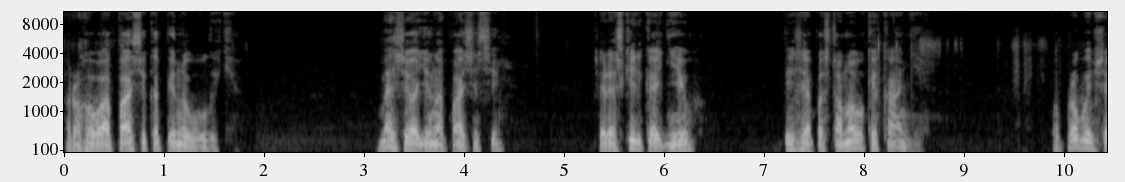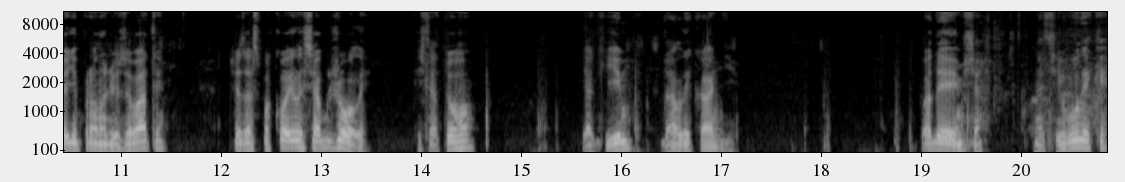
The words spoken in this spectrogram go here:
Рогова пасіка піновулики. Ми сьогодні на пасіці через кілька днів після постановки канді. Попробуємо сьогодні проаналізувати, чи заспокоїлися бджоли після того, як їм дали канді. Подивимося на ці вулики,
